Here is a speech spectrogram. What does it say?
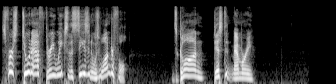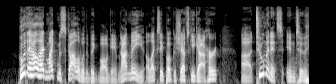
His first two and a half, three weeks of the season it was wonderful. It's gone. Distant memory. Who the hell had Mike Muscala with a big ball game? Not me. Alexei Pokusevski got hurt uh, two minutes into the,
